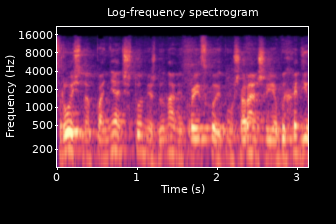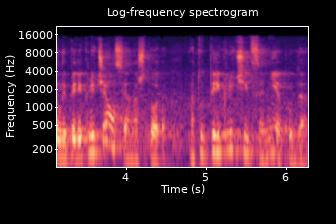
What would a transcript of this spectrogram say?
срочно понять, что между нами происходит. Потому что раньше я выходил и переключался на что-то, а тут переключиться некуда.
